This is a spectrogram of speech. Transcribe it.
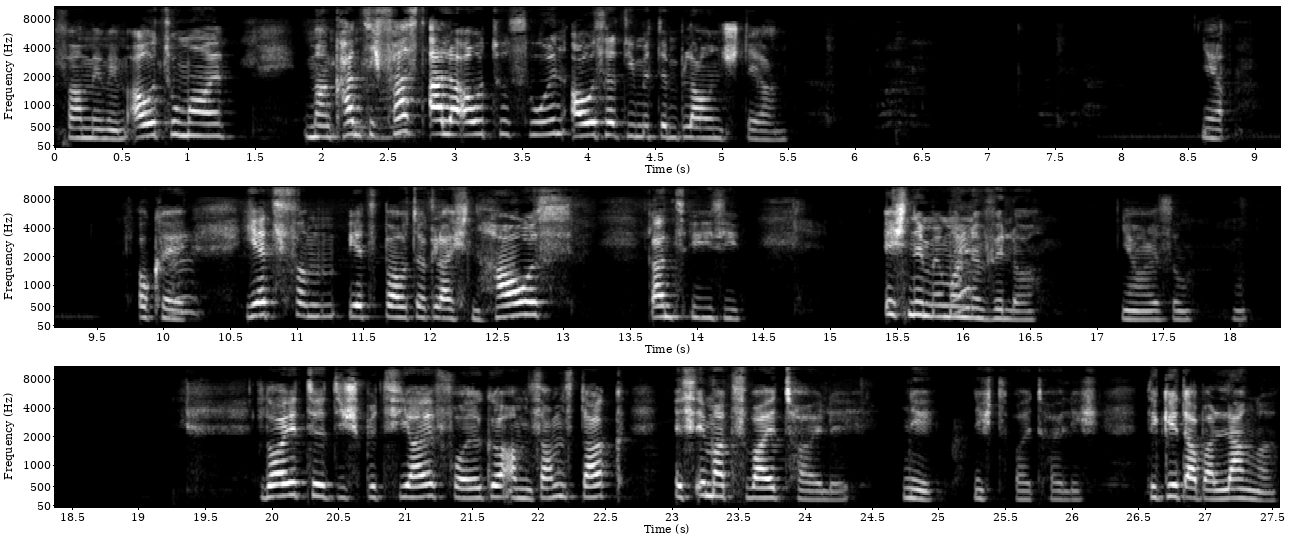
fahren wir mit dem Auto mal. Man kann sich fast alle Autos holen, außer die mit dem blauen Stern. Ja. Okay. Jetzt, vom, jetzt baut er gleich ein Haus. Ganz easy. Ich nehme immer eine Villa. Ja, also. Leute, die Spezialfolge am Samstag ist immer zweiteilig. Nee, nicht zweiteilig. Die geht aber lange.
